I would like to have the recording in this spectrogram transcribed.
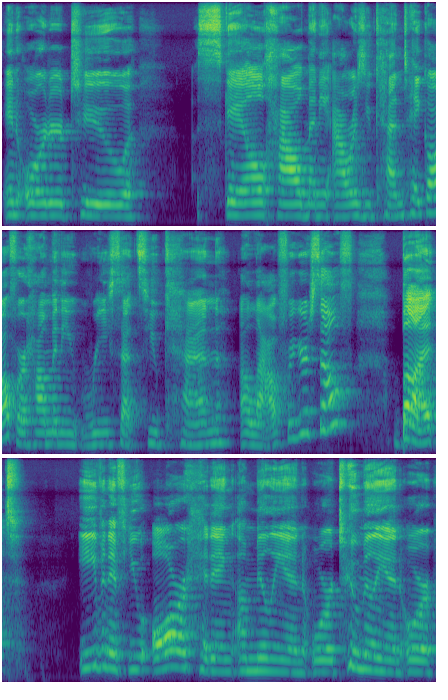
in order to scale how many hours you can take off or how many resets you can allow for yourself. But even if you are hitting a million or 2 million or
